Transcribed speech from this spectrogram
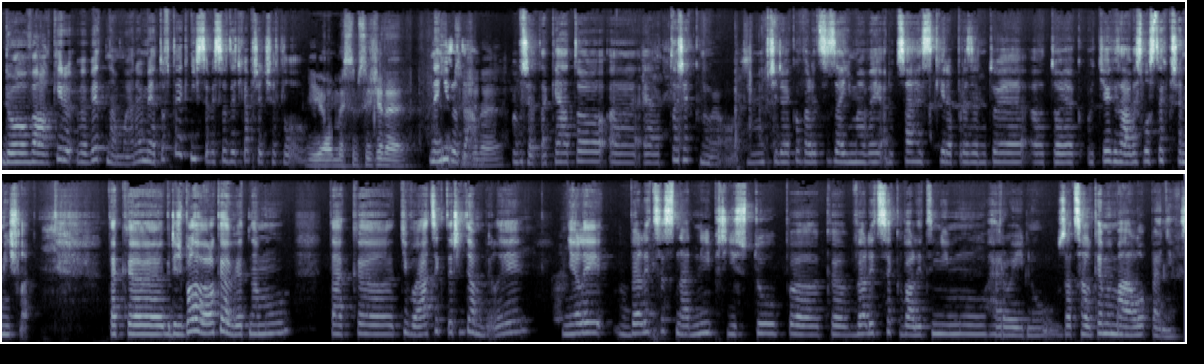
do války ve Větnamu. Já nevím, je to v té knížce, vy jste teďka přečetl? Jo, myslím si, že ne. Není to tam? Ne. Dobře, tak já to, uh, já to řeknu. Jo. To mi přijde jako velice zajímavý a docela hezky reprezentuje uh, to, jak o těch závislostech přemýšlet. Tak uh, když byla válka ve Větnamu, tak uh, ti vojáci, kteří tam byli, měli velice snadný přístup k velice kvalitnímu heroinu za celkem málo peněz.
